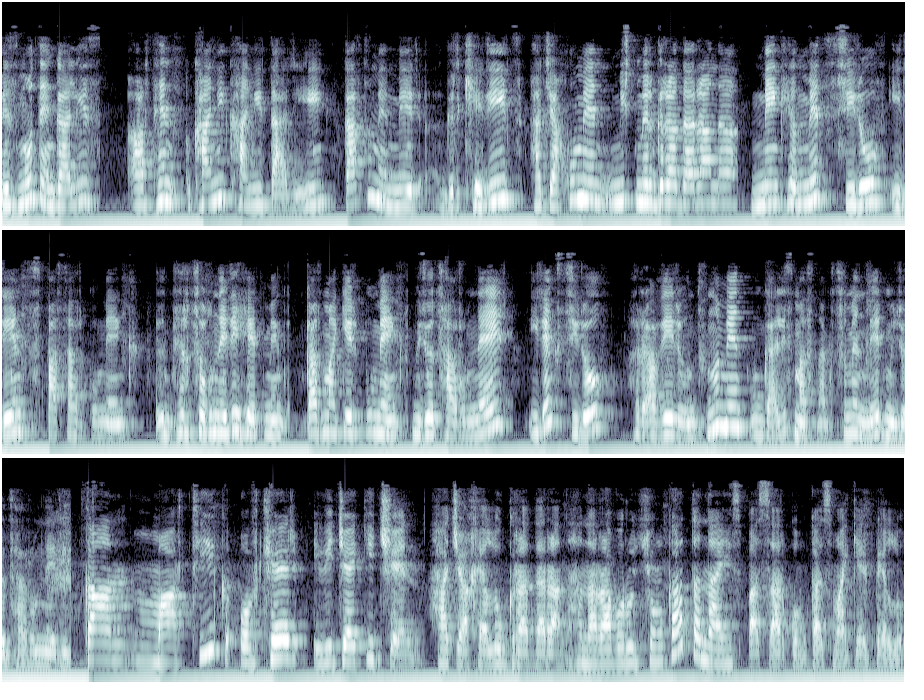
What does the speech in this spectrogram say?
մեզ մոտ են գալիս արդեն քանի-քանի տարի կարդում են մեր գրքերից, հաճախում են միշտ մեր գրադարանը, մենք էլ մեծ սիրով իրենց սպասարկում ենք։ Ընթերցողների հետ մենք կազմակերպում ենք միջոցառումներ, իրենք սիրով հրավերը ընդունում են ու գալիս մասնակցում են մեր միջոցառումների։ Կան մարդիկ, ովքեր վիճակի չեն հաճախելու գրադարան, հնարավորություն կա տնային սպասարկում կազմակերպելու։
